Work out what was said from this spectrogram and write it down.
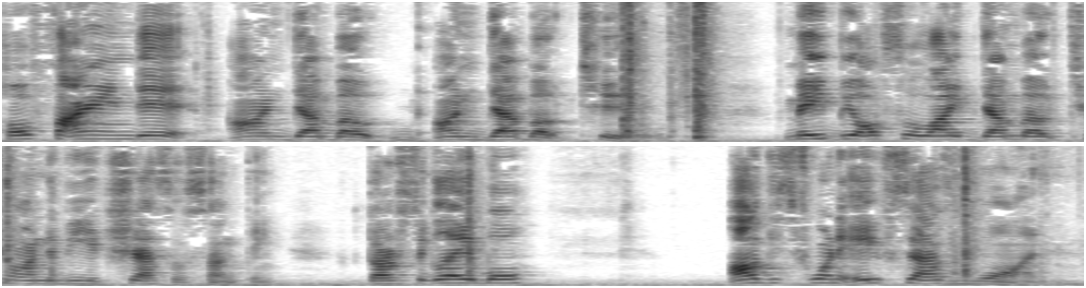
He'll find it on Dumbo on Dumbo 2. Maybe also like Dumbo 2 on the VHS or something. Darcy Label, August 28, 2001.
